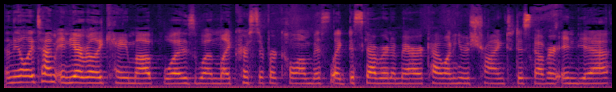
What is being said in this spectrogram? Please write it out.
and the only time India really came up was when like Christopher Columbus like discovered America when he was trying to discover India.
